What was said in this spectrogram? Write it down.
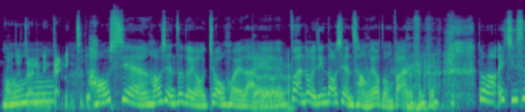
然后就在那边改名字就。”好险，好险，这个有救回来耶，不然都已经到现场了，要怎么办？对啊，哎、欸，其实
